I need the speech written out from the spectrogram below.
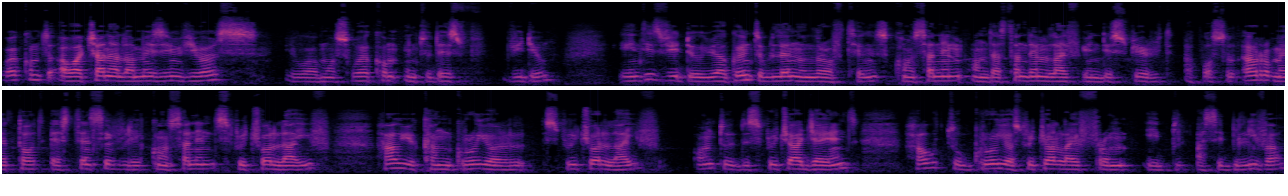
Welcome to our channel, amazing viewers. You are most welcome in today's video. In this video, you are going to learn a lot of things concerning understanding life in the spirit. Apostle Arome taught extensively concerning spiritual life, how you can grow your spiritual life onto the spiritual giant, how to grow your spiritual life from a, as a believer,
